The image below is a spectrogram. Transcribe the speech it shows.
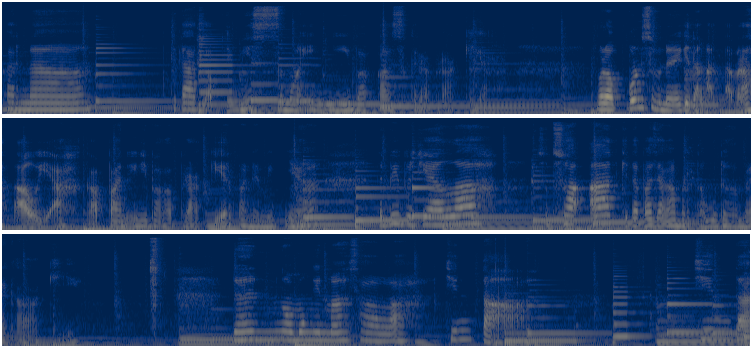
Karena kita harus optimis semua ini bakal segera berakhir. Walaupun sebenarnya kita nggak pernah tahu ya kapan ini bakal berakhir pandemiknya. Tapi percayalah suatu saat kita pasti akan bertemu dengan mereka lagi. Dan ngomongin masalah cinta. Cinta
